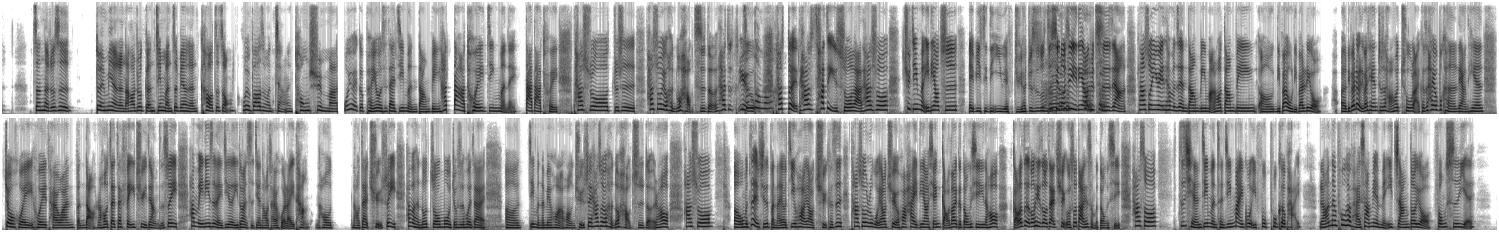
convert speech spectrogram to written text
真的就是。对面人，然后就跟金门这边人靠这种，我也不知道怎么讲，通讯吗？我有一个朋友是在金门当兵，他大推金门诶，大大推。他说就是他说有很多好吃的，他就真的吗？他对他他自己说啦，他说去金门一定要吃 A B C D E F G，他就是说这些东西一定要去吃。这样 他说，因为他们之前当兵嘛，然后当兵，呃，礼拜五、礼拜六。呃，礼拜六、礼拜天就是好像会出来，可是他又不可能两天就回回台湾本岛，然后再再飞去这样子，所以他们一定是累积了一段时间，然后才回来一趟，然后然后再去，所以他们很多周末就是会在呃金门那边晃来晃去，所以他说有很多好吃的，然后他说呃我们这里其实本来有计划要去，可是他说如果要去的话，他一定要先搞到一个东西，然后搞到这个东西之后再去。我说到底是什么东西？他说之前金门曾经卖过一副扑克牌。然后那扑克牌上面每一张都有风师爷。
